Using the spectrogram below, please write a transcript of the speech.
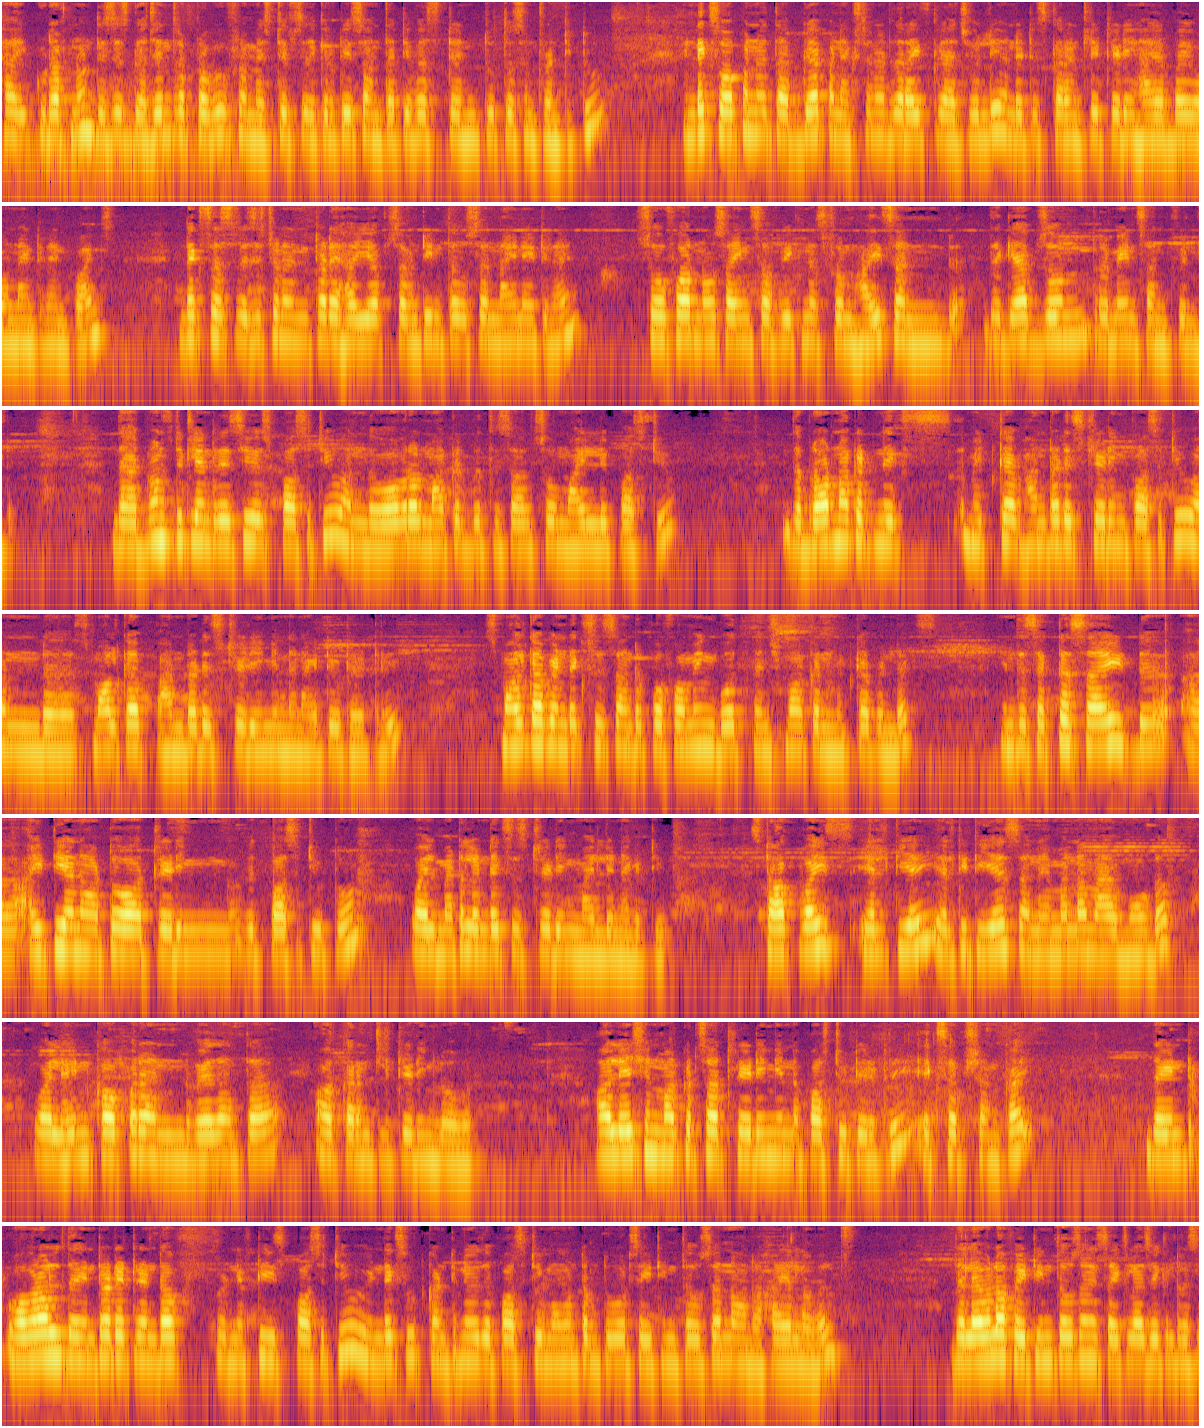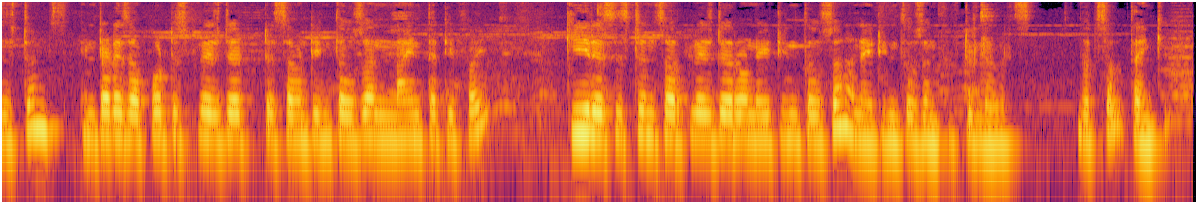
Hi, good afternoon. This is Gajendra Prabhu from STIP Securities on 31st 10 2022. Index opened with up gap and extended the rise gradually, and it is currently trading higher by 199 points. Index has registered an intraday high of 17,989. So far, no signs of weakness from highs, and the gap zone remains unfilled. The advanced decline ratio is positive, and the overall market breadth is also mildly positive. The broad market index mid cap 100 is trading positive and uh, small cap 100 is trading in a negative territory. Small cap index is underperforming both benchmark and mid cap index. In the sector side, uh, IT and auto are trading with positive tone, while metal index is trading mildly negative. Stock wise, LTI, LTTS, and M&M have moved up, while Hind Copper and Vedanta are currently trading lower. All Asian markets are trading in a positive territory except Shanghai. The overall the intraday trend of Nifty is positive. Index would continue the positive momentum towards 18,000 on higher levels. The level of 18,000 is psychological resistance. Intraday support is placed at 17,935. Key resistance are placed around 18,000 and 18,050 levels. That's all. Thank you.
